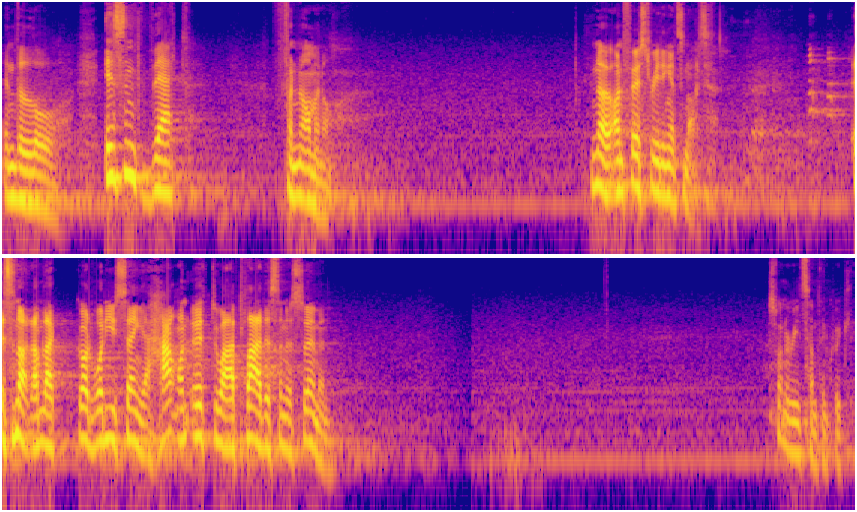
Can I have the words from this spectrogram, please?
in the law. Isn't that phenomenal? No, on first reading, it's not. It's not. I'm like, God, what are you saying here? How on earth do I apply this in a sermon? I just want to read something quickly.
